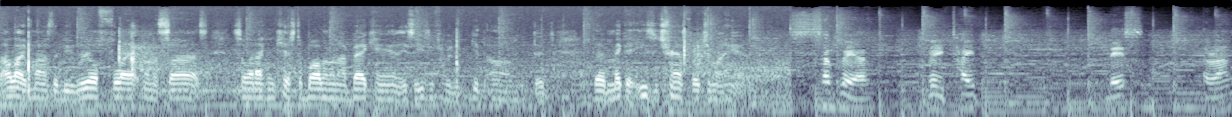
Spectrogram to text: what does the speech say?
I like mine to be real flat on the sides, so when I can catch the ball on my backhand, it's easy for me to get um, make an easy transfer to my hand. Some player very tight this around.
